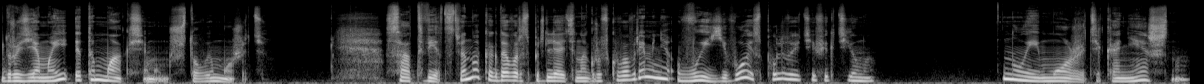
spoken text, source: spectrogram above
Друзья мои, это максимум, что вы можете. Соответственно, когда вы распределяете нагрузку во времени, вы его используете эффективно. Ну и можете, конечно,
